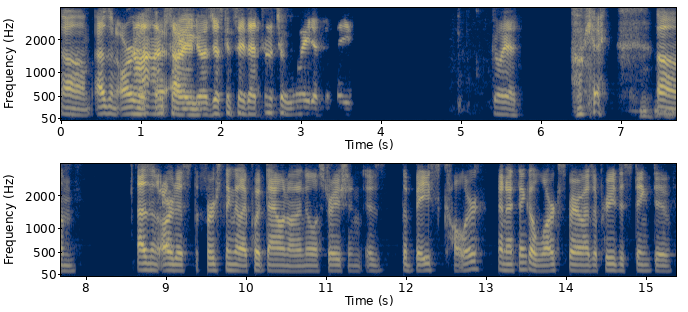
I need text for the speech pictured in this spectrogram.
Um, as an No, artist, I'm sorry, I- I was just going to say that touch of white at the base. Go ahead. Okay. Mhm. Um, as an artist, the first thing that I put down on an illustration is the base color. And I think a lark sparrow has a pretty distinctive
